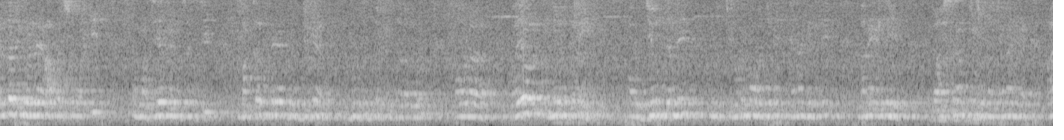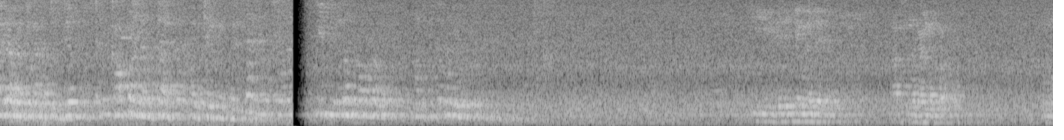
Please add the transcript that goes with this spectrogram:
ಎಲ್ಲರಿಗೂ ಒಳ್ಳೆಯ ಆದರ್ಶವಾಗಿ ತಮ್ಮ ಸೇವೆಯನ್ನು ಸಲ್ಲಿಸಿ ಮಕ್ಕಳ ಸೇವೆ ಅಭಿವೃದ್ಧಿಗೆ ಅವರು. ಅವರ ವಯೋ ನಿವೃತ್ತಿ ಅವ್ರ ಜೀವನದಲ್ಲಿ ಕುಟುಂಬವಾಗಿ ಚೆನ್ನಾಗಿರಲಿ. ಮನೆಯಲ್ಲಿ ವಿಶ್ರಾಂತಿ ಜೀವನ ಚೆನ್ನಾಗಿ, ಆರೋಗ್ಯ ಕೊಟ್ಟು ದೇವರು ಅಂತ ಅವ್ರು ಕೇಳ್ಕೊಳ್ತಾ ಇದ್ದಾರೆ ಈ ತಿಮ್ಮಪ್ಪನವರು ನಾವು ಕಿತ್ತೂರು ಈ ವೇದಿಕೆ ಮೇಲೆ ಆಸನಗಳನ್ನು ಕೊಟ್ಟು ನಮ್ಮ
